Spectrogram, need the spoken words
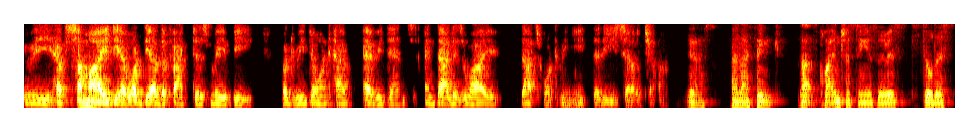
we have some idea what the other factors may be, but we don't have evidence. And that is why that's what we need the research on. Yes. And I think that's quite interesting is there is still this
